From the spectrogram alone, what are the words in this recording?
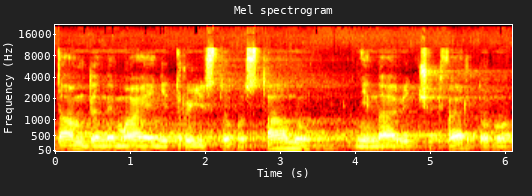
там, де немає ні троїстого стану, ні навіть четвертого,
